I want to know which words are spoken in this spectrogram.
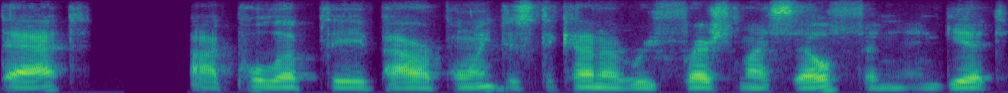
that, I pull up the PowerPoint just to kind of refresh myself and, and get,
